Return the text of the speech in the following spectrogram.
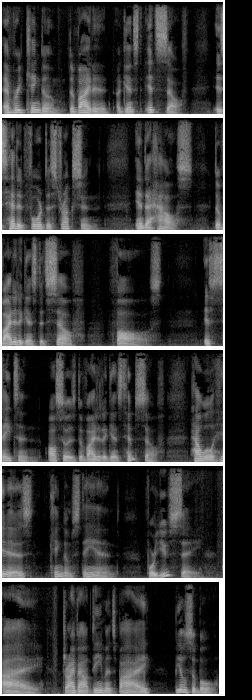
Every kingdom divided against itself is headed for destruction, and a house divided against itself falls. If Satan also is divided against himself, how will his kingdom stand? For you say, I drive out demons by Beelzebul.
